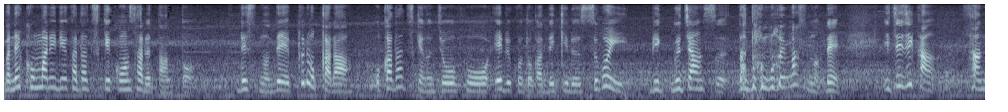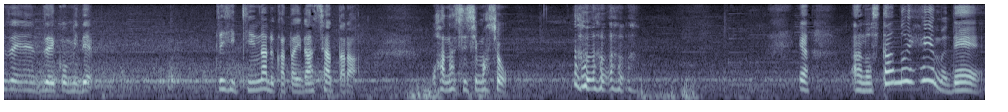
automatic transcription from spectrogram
はねこんまり流片付けコンサルタントですのでプロからお片付けの情報を得ることができるすごいビッグチャンスだと思いますので1時間3000円税込みでぜひ気になる方いらっしゃったらお話ししましょう。いやあのスタンド FM で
